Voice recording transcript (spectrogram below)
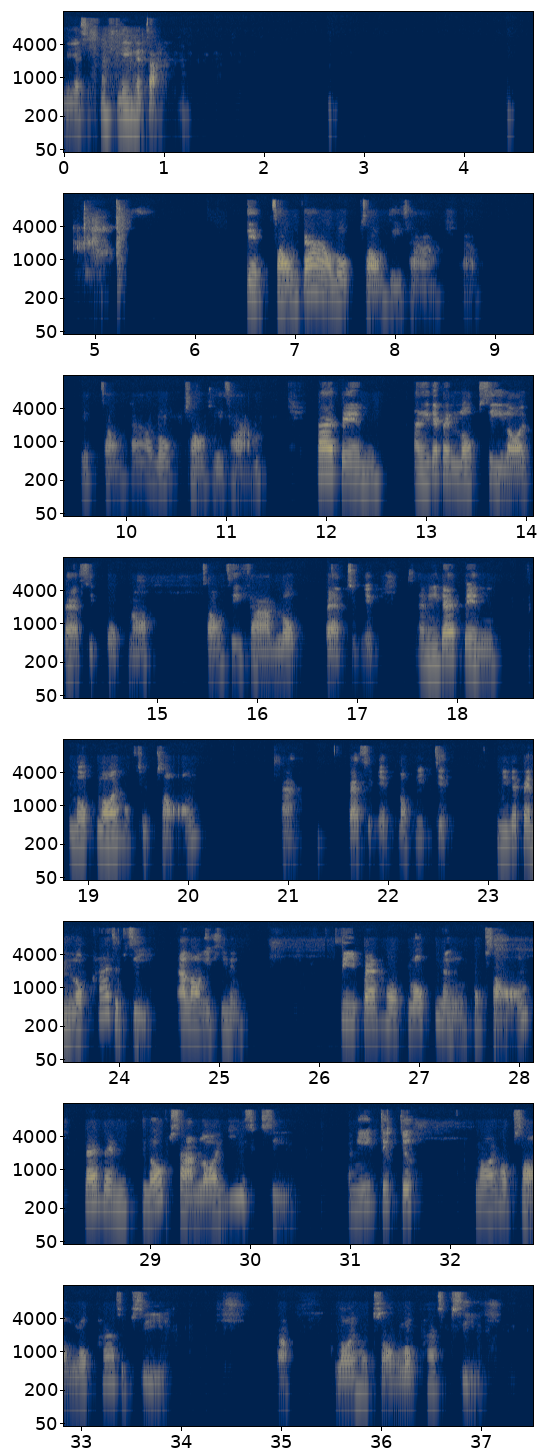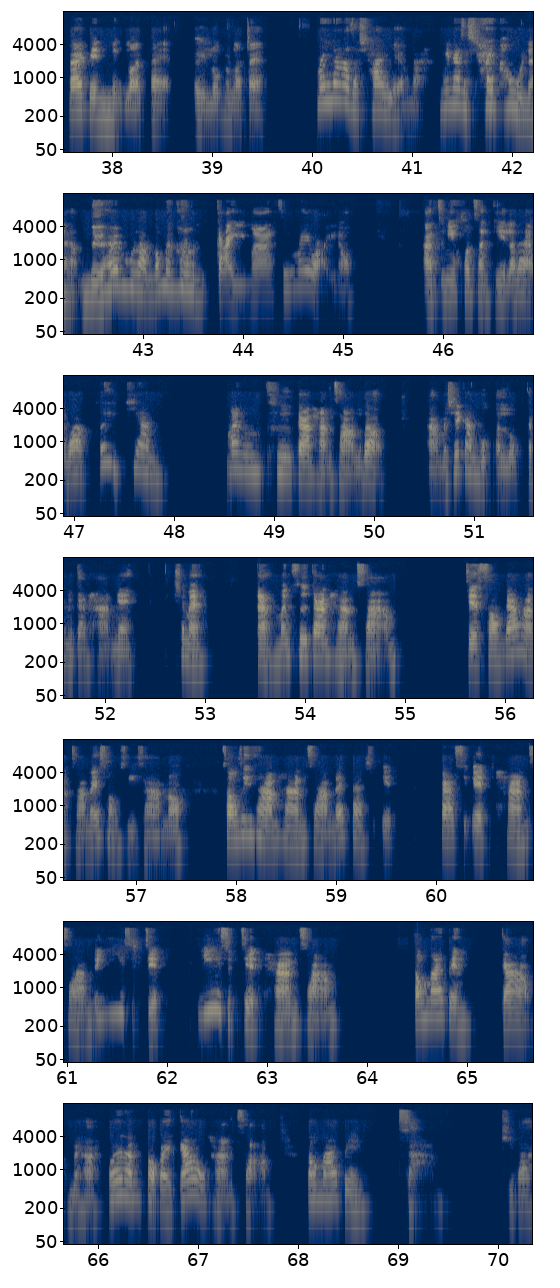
นี่จะคิดเลขนะจ๊ะเจ็ดสองเก้าลบสองสี่สามครับเจ็ดสองเก้าลบสองสี่สาม ได้เป็น อันนี้ได้เป็นลบสี่ร้อยแปดสิบหกเนาะสองสี่สามลบแปดสิบเอ็ดอันนี้ได้เป็นลบร้อยหกสิบสองอะแปดสิบเอ็ดลบยี่สิบเจ็ดนี้ได้เป็นลบห้าสิบสี่อะลองอีกทีหนึ่งสี่แปดหกลบหนึ่งหกสองได้เป็นลบสามร้อยยี่สิบสี่อันนี้จึ๊กจึ๊กร้อยหกสองลบห้าสิบสี่ร้อยหกสองลบห้าสิบสี่ได้เป็นหนึ่งร้อยแปดเอ้ยลบหนึ่งร้อยแปด ไม่น่าจะใช่แล้วนะไม่น่าจะใช่พหุนามหรือถ้าเป็นพหุนามต้องเป็นพหุนไกลมาก ซึ่งไม่ไหวเนาะอาจจะมีคนสังเกตแล้วแหละว่าเฮ้ยพี่อันมันคือการหารสามหรือเปล่า อ่า ไม่ใช่การบวกกันลบกันเป็นการหารไง ใช่ไหมอะมันคือการหารสามเจ็ดสองเก้าหารสามได้สองสี่สามเนาะสองสี่สามหารสามได้แปดสิบเอ็ดแปดสิบเอ็ดหารสามได้ยี่สิบเจ็ดยี่สิบเจ็ดหารสามต้องได้เป็นเก้าถูกไหมคะ เพราะฉะนั้นต่อไปเก้าหารสามต้องได้เป็นสาม คิดปะ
